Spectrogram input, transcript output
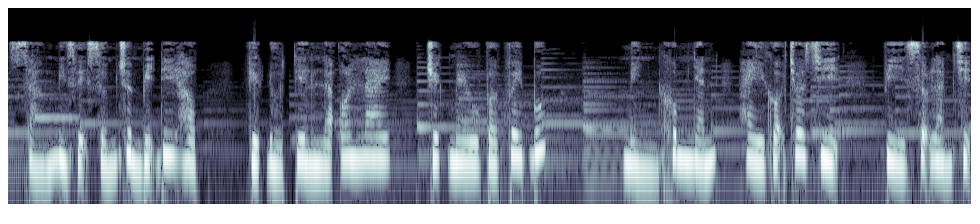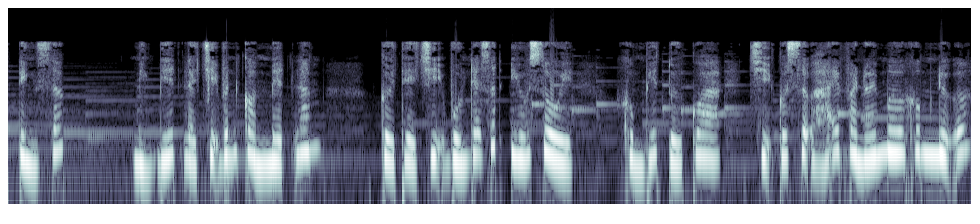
Sáng mình dậy sớm chuẩn bị đi học, việc đầu tiên là online, check mail và Facebook. Mình không nhắn hay gọi cho chị vì sợ làm chị tỉnh giấc. Mình biết là chị vẫn còn mệt lắm, cơ thể chị vốn đã rất yếu rồi, không biết tối qua chị có sợ hãi và nói mơ không nữa.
